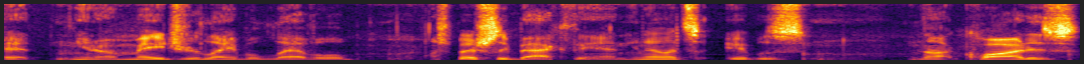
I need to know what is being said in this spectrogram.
at you know major label level, especially back then. You know, it's it was not quite as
